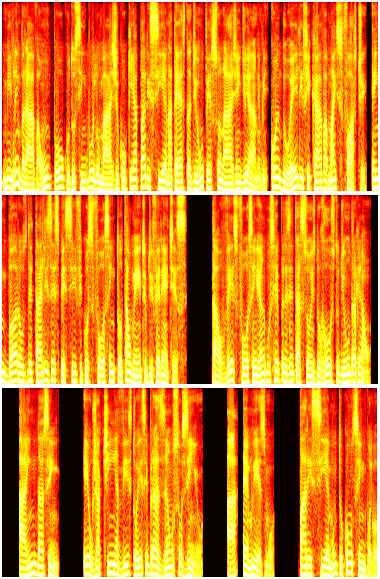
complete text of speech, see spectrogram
Me lembrava um pouco do símbolo mágico que aparecia na testa de um personagem de anime quando ele ficava mais forte, embora os detalhes específicos fossem totalmente diferentes. Talvez fossem ambos representações do rosto de um dragão. Ainda assim, eu já tinha visto esse brasão sozinho. Ah, é mesmo. Parecia muito com o símbolo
